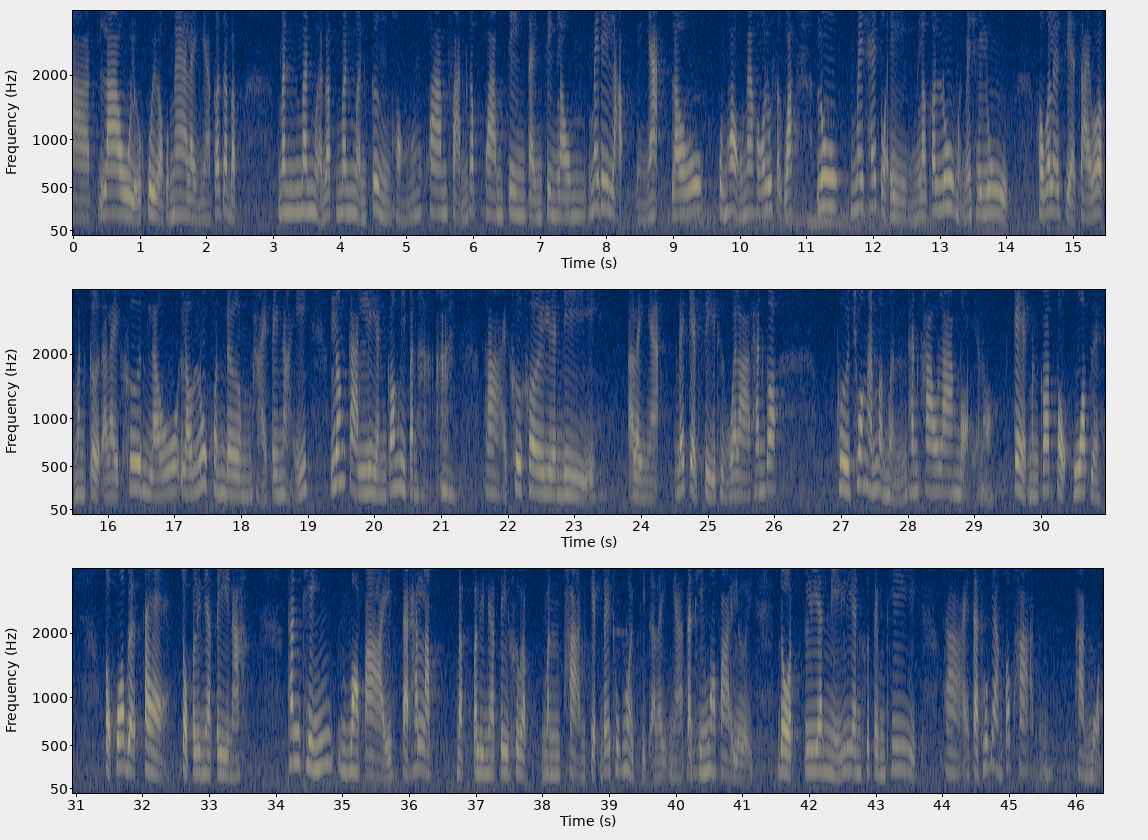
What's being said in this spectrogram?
เล่าหรือคุยกับคุณแม่อะไรอย่างเงี้ยก็จะแบบมันมันเหมือนแบบมันเหมือนกึ่งของความฝันกับความจริง แต่จริงเราไม่ได้หลับอย่างเงี้ยแล้วคุณพ่อคุณแม่เขาก็รู้สึกว่าลูกไม่ใช่ตัวเอง แล้วก็ลูกเหมือนไม่ใช่ลูก เขาก็เลยเสียใจว่าแบบมันเกิดอะไรขึ้น แล้วแล้วลูกคนเดิมหายไปไหน เรื่องการเรียนก็มีปัญหาใช่คือเคยเรียนดีอะไรเงี้ยได้เกรดสีถึงเวลาท่านก็คือช่วงนั้นแบบเหมือนท่านเข้าล่างบ่อยอะเนาะเกรดมันก็ตกหวบเลย ตกหวบเลยแต่จบปริญญาตรีนะ ท่านทิ้งมปลาย แต่ท่านรับแบบปริญญาตรีคือแบบมันผ่านเก็บได้ทุกหน่วยกิจอะไรอย่างเงี้ยแต่ทิ้งมปลายเลย โดดเรียนหนีเรียนคือเต็มที่ ใช่ แต่ทุกอย่างก็ผ่านผ่านหมด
